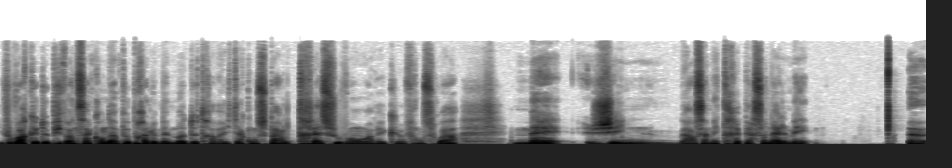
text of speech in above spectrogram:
Il faut voir que depuis 25 ans, on a à peu près le même mode de travail. C'est-à-dire qu'on se parle très souvent avec euh, François, mais j'ai une. Alors, ça m'est très personnel, mais euh,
